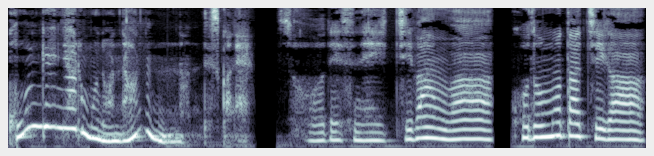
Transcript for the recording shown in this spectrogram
根源にあるものは何なんですかね？そうですね。一番は子供たちが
